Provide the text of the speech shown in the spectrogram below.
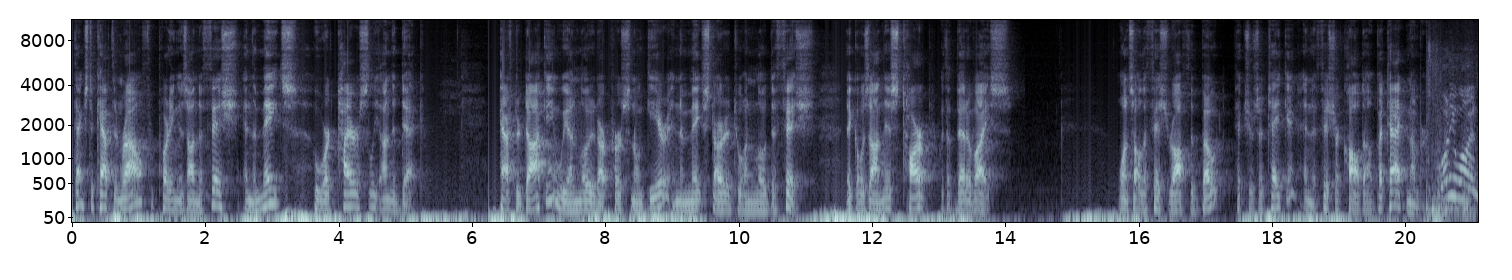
Thanks to Captain Ralph for putting us on the fish, and the mates who worked tirelessly on the deck. After docking, we unloaded our personal gear, and the mates started to unload the fish that goes on this tarp with a bed of ice. Once all the fish are off the boat, pictures are taken and the fish are called out by tag number. 21,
